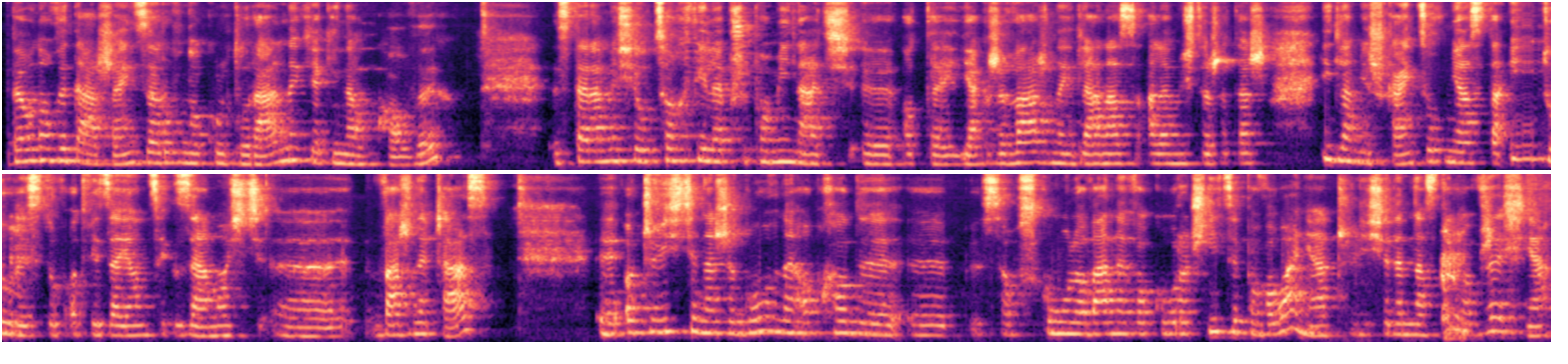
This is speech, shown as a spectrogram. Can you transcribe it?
pełno wydarzeń, zarówno kulturalnych, jak i naukowych. Staramy się co chwilę przypominać e, o tej jakże ważnej dla nas, ale myślę, że też i dla mieszkańców miasta, i turystów odwiedzających Zamość ważny czas. Y, oczywiście nasze główne obchody y, są skumulowane wokół rocznicy powołania, czyli 17 września.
